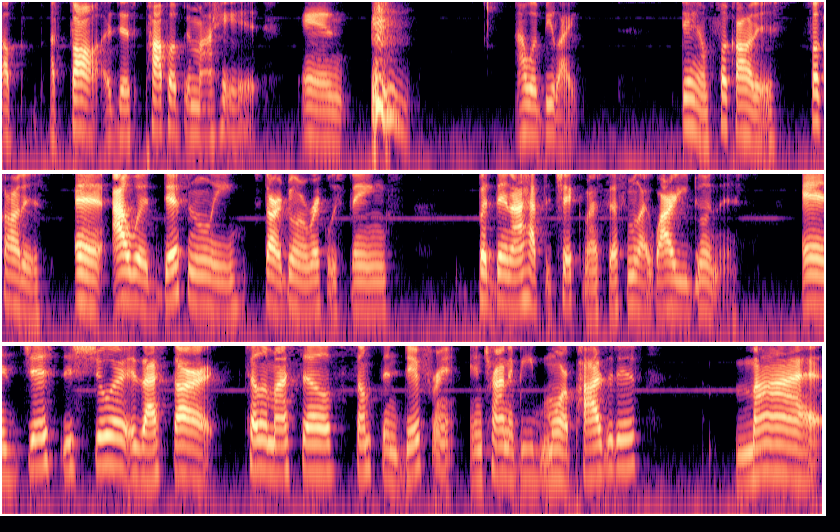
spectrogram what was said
a, a thought just pop up in my head, and I would be like, "Damn, fuck all this, fuck all this," and I would definitely start doing reckless things. But then I have to check myself and be like, "Why are you doing this?" And just as sure as I start telling myself something different and trying to be more positive, my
